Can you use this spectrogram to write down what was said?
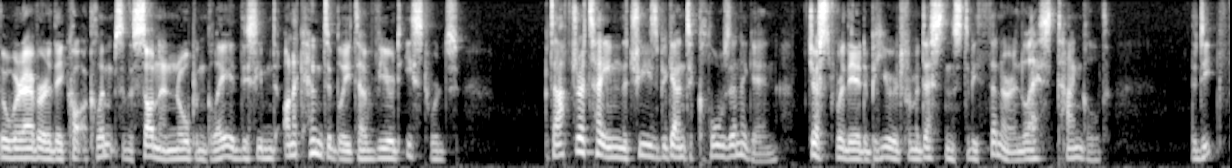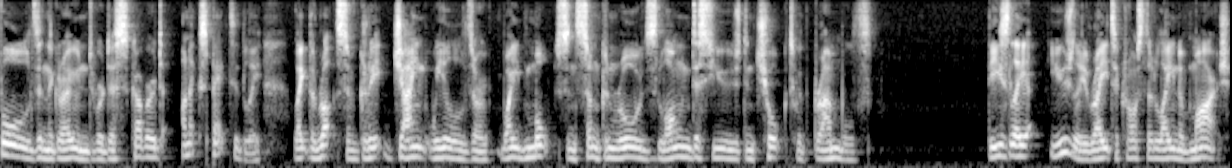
though wherever they caught a glimpse of the sun in an open glade, they seemed unaccountably to have veered eastwards. But after a time, the trees began to close in again, just where they had appeared from a distance to be thinner and less tangled. The deep folds in the ground were discovered unexpectedly, like the ruts of great giant wheels or wide moats and sunken roads long disused and choked with brambles. These lay usually right across their line of march,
